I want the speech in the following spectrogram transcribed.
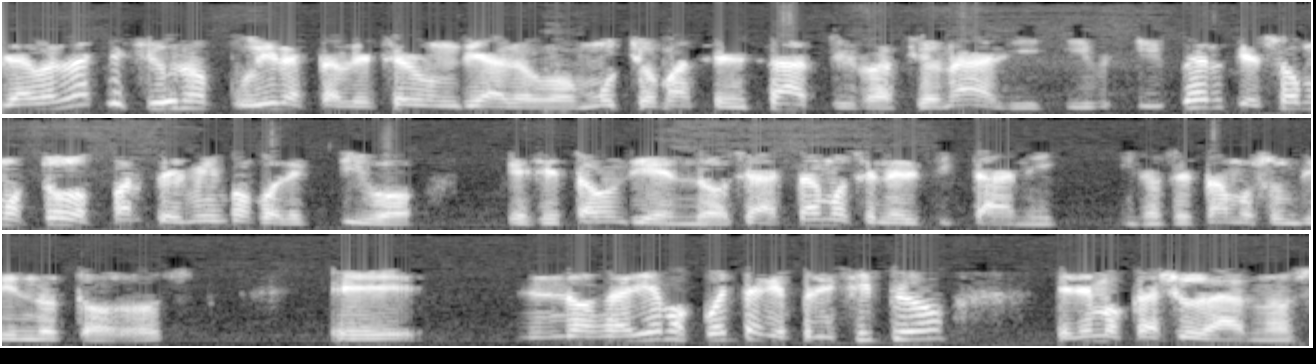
la verdad que si uno pudiera establecer un diálogo mucho más sensato y racional y, y, ver que somos todos parte del mismo colectivo que se está hundiendo, o sea, estamos en el Titanic y nos estamos hundiendo todos, eh, nos daríamos cuenta que en principio tenemos que ayudarnos.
